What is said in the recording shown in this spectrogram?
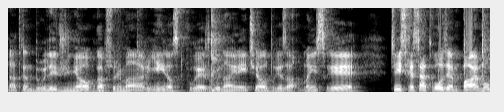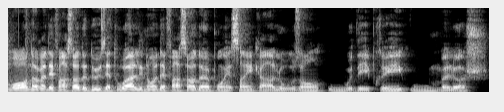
En train de brûler le junior pour absolument rien lorsqu'il pourrait jouer dans NHL présentement. Il serait, il serait sa troisième paire, mais au moins on aurait un défenseur de 2 étoiles et non un défenseur de 1.5 en Lozon ou Després ou Meloche.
